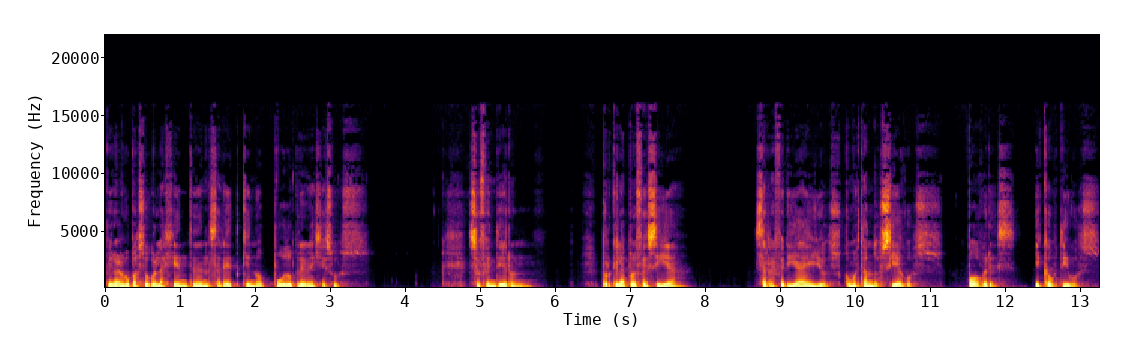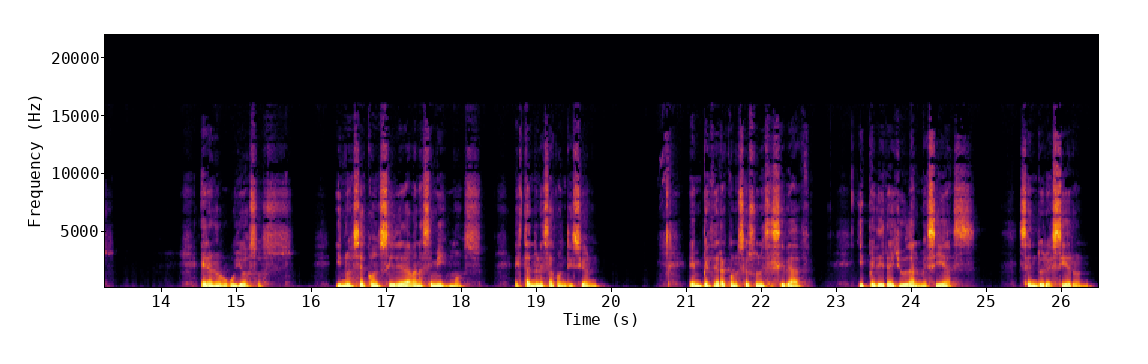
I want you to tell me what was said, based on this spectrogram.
Pero algo pasó con la gente de Nazaret que no pudo creer en Jesús. Se ofendieron porque la profecía se refería a ellos como estando ciegos, pobres y cautivos. Eran orgullosos y no se consideraban a sí mismos estando en esa condición. En vez de reconocer su necesidad y pedir ayuda al Mesías, se endurecieron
